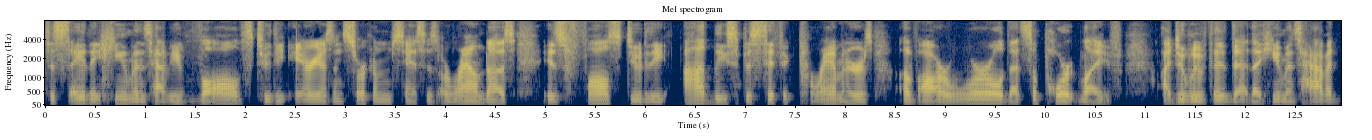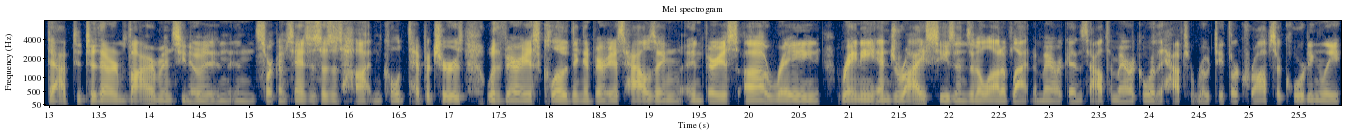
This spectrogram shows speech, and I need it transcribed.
To say that humans have evolved to the areas and circumstances around us is false due to the oddly specific parameters of our world that support life. I do believe that, that, that, humans have adapted to their environments, you know, in, in, circumstances such as hot and cold temperatures, with various clothing and various housing, and various uh, rain, rainy and dry seasons in a lot of Latin America and South America, where they have to rotate their crops accordingly.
